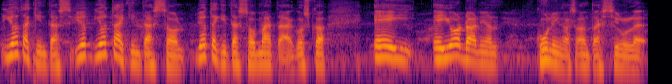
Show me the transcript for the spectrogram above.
jotakin, tässä, jotakin, tässä on, jotakin tässä on mätää, koska ei, ei Jordanian kuningas antaisi sinulle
